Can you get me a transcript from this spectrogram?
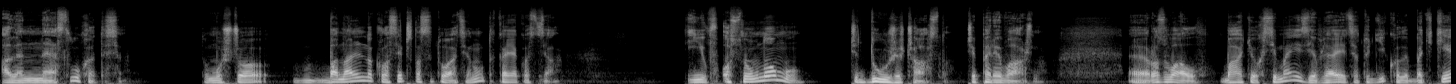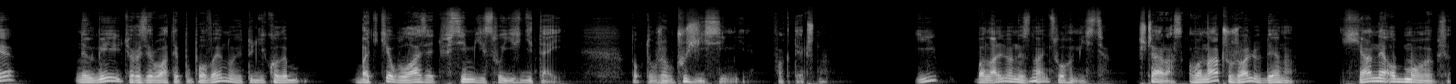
але не слухатися. Тому що банально класична ситуація, ну, така як ось ця. І в основному, чи дуже часто, чи переважно, е, розвал багатьох сімей з'являється тоді, коли батьки не вміють розірвати пуповину, і тоді, коли батьки влазять в сім'ї своїх дітей, тобто вже в чужі сім'ї, фактично, і банально не знають свого місця. Ще раз, вона чужа людина. Я не обмовився.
